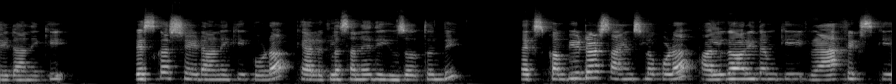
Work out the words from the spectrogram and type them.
చేయడానికి డిస్కస్ చేయడానికి కూడా క్యాలిక్యులస్ అనేది యూజ్ అవుతుంది. నెక్స్ట్ కంప్యూటర్ సైన్స్లో కూడా అల్గారిథమ్కి గ్రాఫిక్స్కి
